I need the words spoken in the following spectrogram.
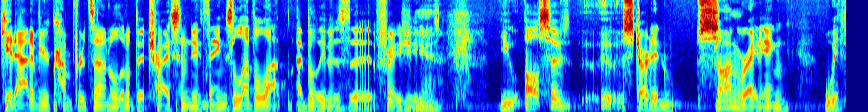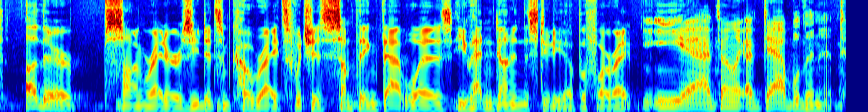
get out of your comfort zone a little bit, try some new things, level up. I believe is the phrase you Yeah. used. You also uh, started songwriting with other songwriters. You did some co-writes, which is something that was you hadn't done in the studio before, right? Yeah, I've done like I've dabbled in it,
